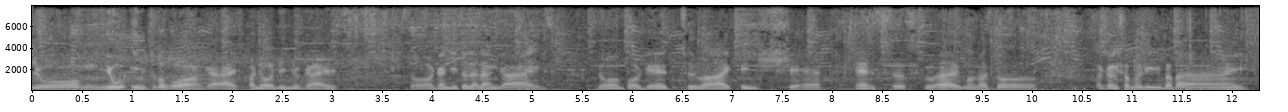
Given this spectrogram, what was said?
yung new intro ko guys. Panoodin nyo guys. So hanggang dito lang guys. Don't forget to like and share and subscribe mga to. Hanggang sa muli. Bye bye.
